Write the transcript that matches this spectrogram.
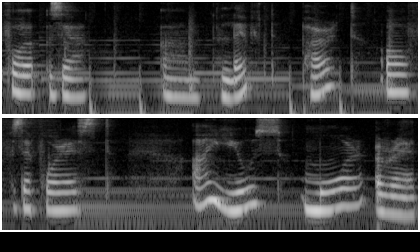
For the um, left part of the forest, I use more red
